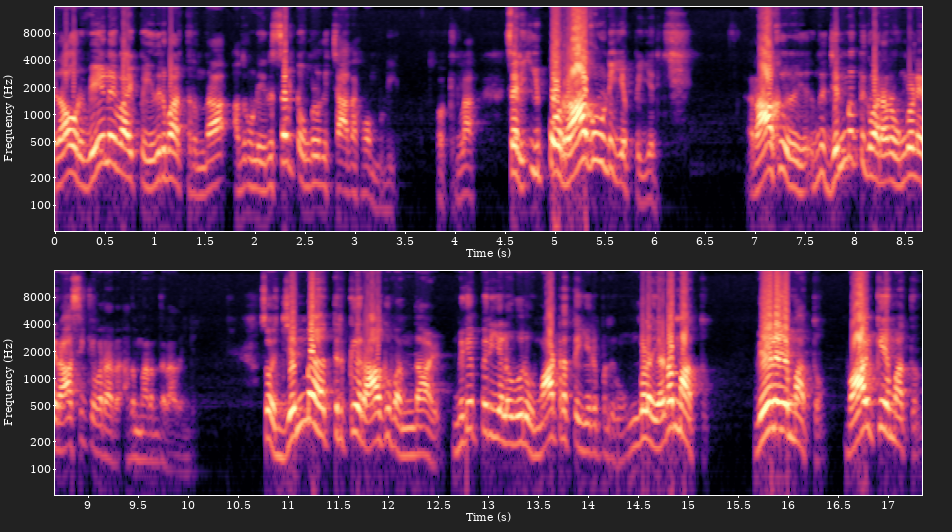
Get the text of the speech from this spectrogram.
ஏதாவது ஒரு வேலை வாய்ப்பை எதிர்பார்த்திருந்தா அதனுடைய ரிசல்ட் உங்களுக்கு சாதகமாக முடியும். ஓகேங்களா? சரி இப்போ ராகுனுடைய பெயர்ச்சி. ராகு வந்து ஜென்மத்துக்கு வர்றாரு உங்களுடைய ராசிக்கு வர்றாரு. அதை மறந்துடாதீங்க. ஸோ ஜென்மத்திற்கு ராகு வந்தால் மிகப்பெரிய அளவு ஒரு மாற்றத்தை ஏற்படுத்தும். உங்களை இடம் மாற்றும் வேலையை மாற்றும் வாழ்க்கையை மாற்றும்.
